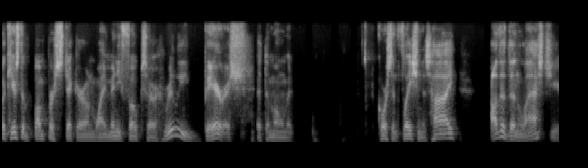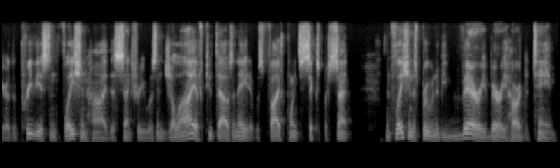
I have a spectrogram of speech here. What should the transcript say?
Look, here's the bumper sticker on why many folks are really bearish at the moment. Of course, inflation is high. Other than last year, the previous inflation high this century was in July of 2008. It was 5.6%. Inflation has proven to be very, very hard to tame.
